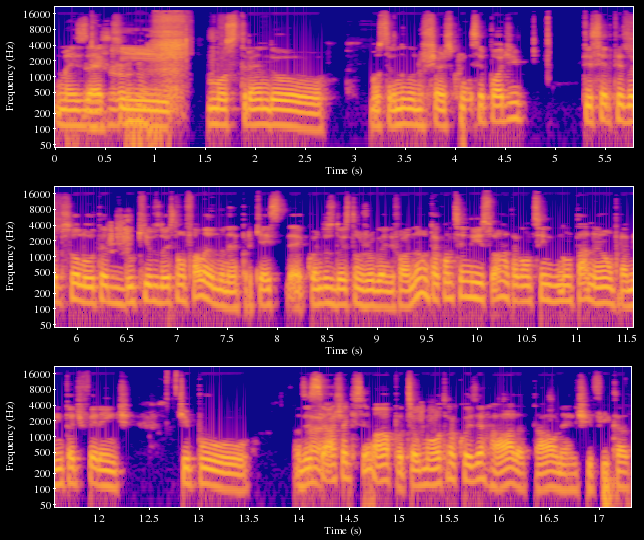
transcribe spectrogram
Mas Ele é que mostrando mostrando no share screen você pode ter certeza absoluta do que os dois estão falando, né? Porque é, é quando os dois estão jogando e falam, não, tá acontecendo isso, ah, tá acontecendo, não tá não, pra mim tá diferente. Tipo, às vezes É. você acha que, sei lá, pode ser alguma outra coisa errada tal, né? A gente fica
